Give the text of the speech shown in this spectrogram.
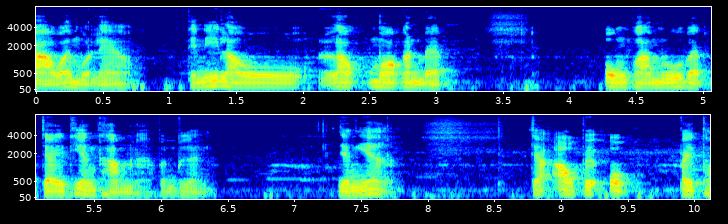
กล่าวไว้หมดแล้ว ทีนี้เราเรามองกันแบบองค์ความรู้แบบใจเที่ยงธรรมนะเพื่อนๆ อย่างเงี้ยจะเอาไปอบ ไปท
